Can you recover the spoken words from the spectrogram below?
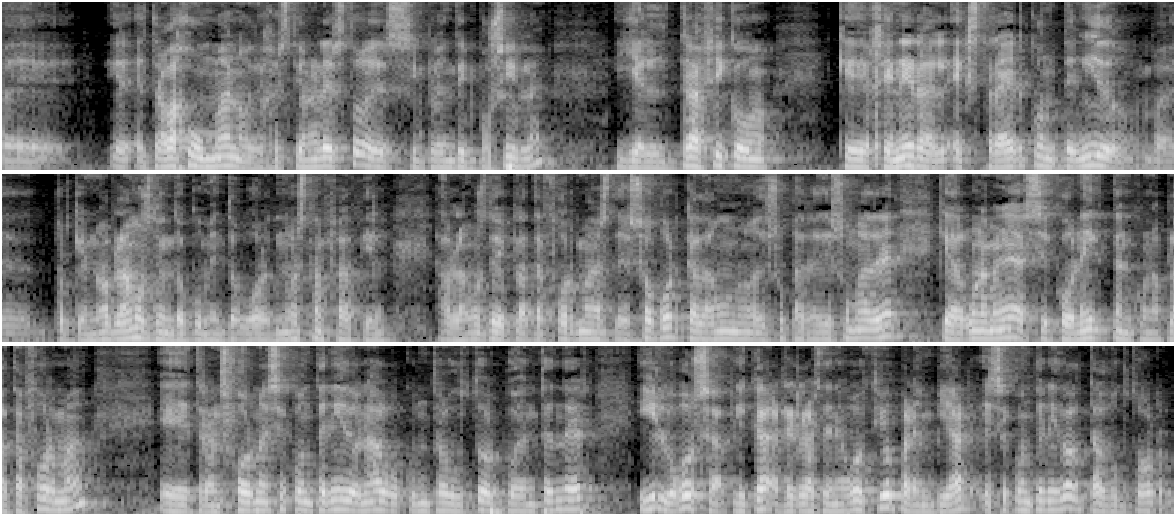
eh, el trabajo humano de gestionar esto es simplemente imposible y el tráfico que genera el extraer contenido, eh, porque no hablamos de un documento Word, no es tan fácil. Hablamos de plataformas de software, cada uno de su padre y de su madre, que de alguna manera se conectan con la plataforma, eh, transforma ese contenido en algo que un traductor pueda entender y luego se aplica reglas de negocio para enviar ese contenido al traductor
